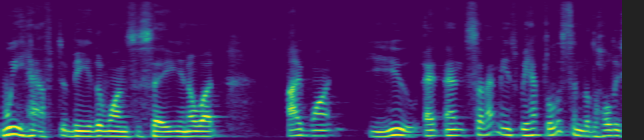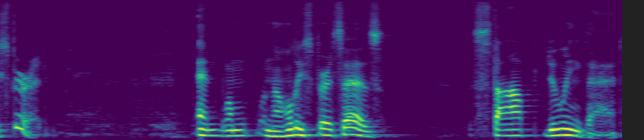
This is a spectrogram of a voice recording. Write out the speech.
We have to be the ones to say, you know what, I want you. And, and so that means we have to listen to the Holy Spirit. And when, when the Holy Spirit says, stop doing that,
